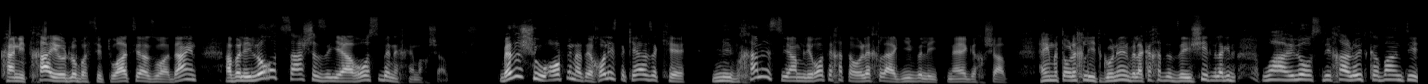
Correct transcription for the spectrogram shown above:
כאן איתך, היא עוד לא בסיטואציה הזו עדיין אבל היא לא רוצה שזה יהרוס ביניכם עכשיו. באיזשהו אופן אתה יכול להסתכל על זה כמבחן מסוים לראות איך אתה הולך להגיב ולהתנהג עכשיו. האם אתה הולך להתגונן ולקחת את זה אישית ולהגיד וואי לא סליחה לא התכוונתי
